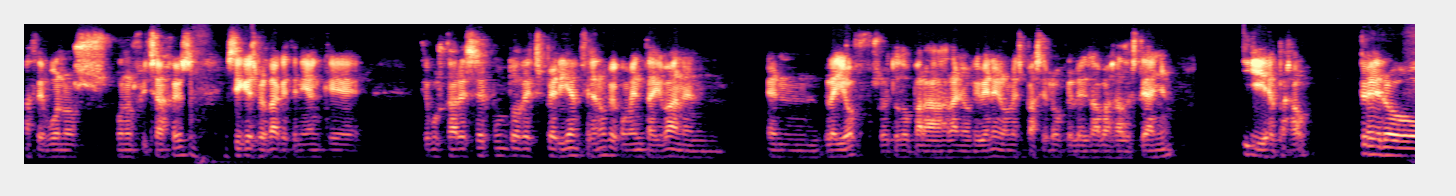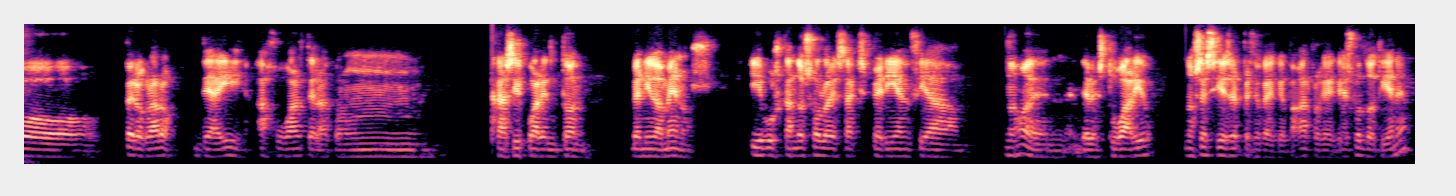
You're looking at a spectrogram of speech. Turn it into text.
hace buenos, buenos fichajes. Sí que es verdad que tenían que, que buscar ese punto de experiencia ¿no? que comenta Iván en, en playoff, sobre todo para el año que viene, que no les pase lo que les ha pasado este año y el pasado. Pero, pero claro, de ahí a jugártela con un casi cuarentón venido a menos y buscando solo esa experiencia ¿no? de vestuario, no sé si es el precio que hay que pagar, porque ¿qué sueldo tiene?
